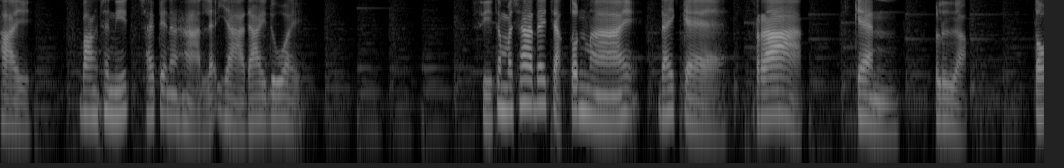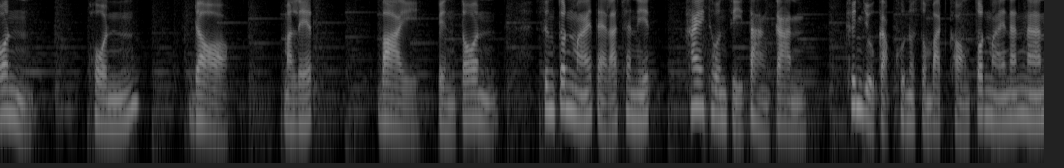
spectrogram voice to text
ภัย บางชนิดใช้เป็นอาหารและยาได้ด้วย สีธรรมชาติได้จากต้นไม้ ได้แก่ ราก แก่น เปลือก ต้น ผล ดอกเมล็ด ใบ เป็นต้น ซึ่งต้นไม้แต่ละชนิดให้โทนสีต่างกัน ขึ้นอยู่กับคุณสมบัติของต้นไม้นั้น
